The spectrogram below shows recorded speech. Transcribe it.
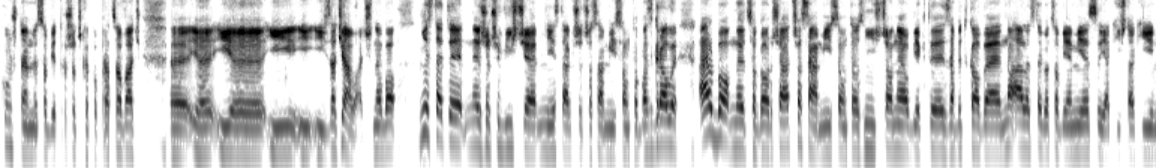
kunsztem sobie troszeczkę popracować i, i, i, i zadziałać, no bo niestety rzeczywiście jest tak, że czasami są to bazgroły, albo co gorsza, czasami są to zniszczone obiekty zabytkowe, no ale z tego co wiem jest jakiś taki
